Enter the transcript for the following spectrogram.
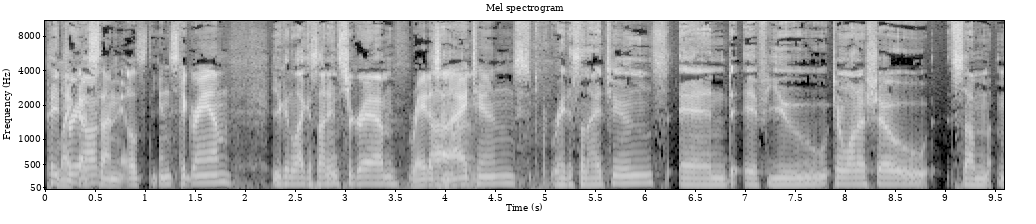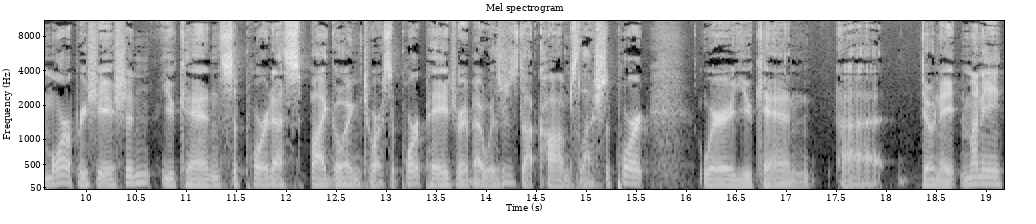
Patreon. like us on Instagram, You can like us on Instagram, rate us on Um, iTunes. rate us on iTunes, and if you want to show some more appreciation, you can support us by going to our support page, verybadwizards.com slash support, where you can uh, donate money.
